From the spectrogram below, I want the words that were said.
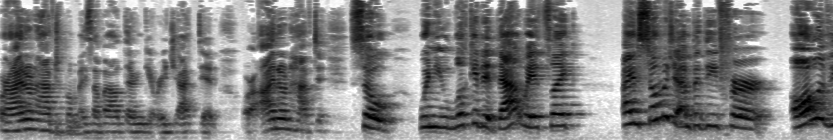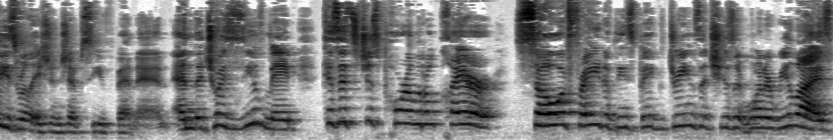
or i don't have to put mm-hmm. myself out there and get rejected or i don't have to so when you look at it that way it's like i have so much empathy for all of these relationships you've been in and the choices you've made because it's just poor little claire so afraid of these big dreams that she doesn't want to realize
